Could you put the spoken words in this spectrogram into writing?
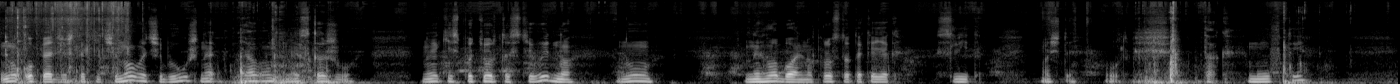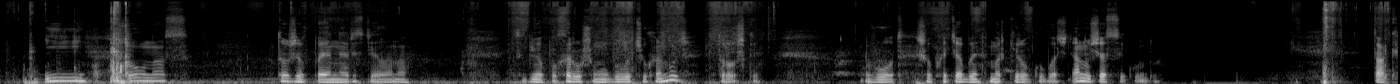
Ну, опять же таки, чи нове, чи бушне, я вам не скажу. Ну, якісь потертості видно, ну, не глобально, просто таке як слід. Бачите? От. Так, муфти. І що у нас? Теж в ПНР зроблено. Це б його по-хорошому було чухануть трошки. Вот, щоб хоча б маркировку бачити. А ну зараз секунду. Так,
